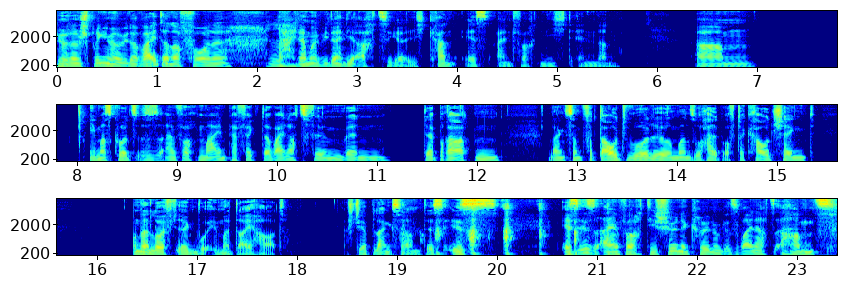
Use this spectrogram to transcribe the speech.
Ja, dann springen wir wieder weiter nach vorne. Leider mal wieder in die 80er. Ich kann es einfach nicht ändern. Ähm, ich mach's kurz, es ist einfach mein perfekter Weihnachtsfilm, wenn der Braten langsam verdaut wurde und man so halb auf der Couch hängt und dann läuft irgendwo immer Die Hard. Stirb langsam. Das ist, es ist einfach die schöne Krönung des Weihnachtsabends.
